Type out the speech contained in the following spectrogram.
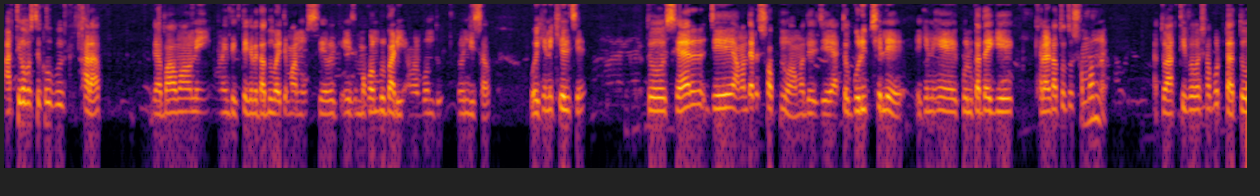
আর্থিক অবস্থা খুব খারাপ। যার বাবা মাও নেই, অনেক দেখতে গেলে দাদু বাড়িতে মানুষ। মকরমপুর বাড়ি, আমার বন্ধু, রঞ্জিত সাউ। ওইখানে খেলছে। তো স্যার যে আমাদের স্বপ্ন, আমাদের যে এত গরিব ছেলে, এখানে কলকাতায় গিয়ে খেলাটা তো সম্ভব নয়। এত আর্থিকভাবে সাপোর্টটা, তো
